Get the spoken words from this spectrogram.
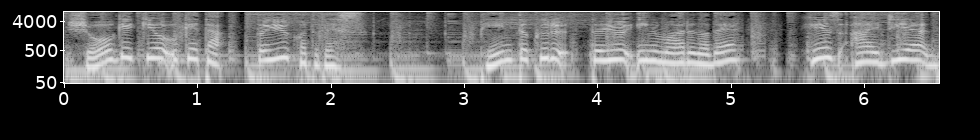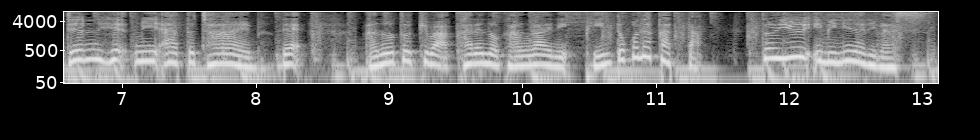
衝撃を受けたということです。ピンとくるという意味もあるので、His idea didn't hit me at the time で、あの時は彼の考えにピンとこなかったという意味になります。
